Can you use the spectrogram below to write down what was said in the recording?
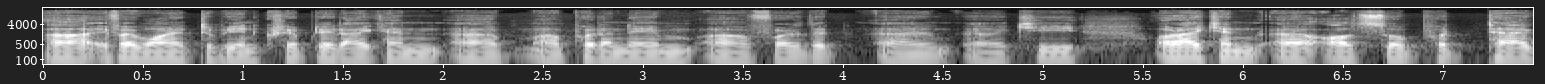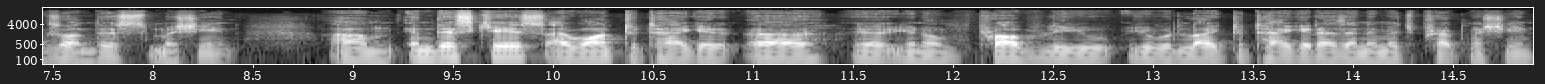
Uh, if I want it to be encrypted, I can uh, uh, put a name uh, for the key, or I can also put tags on this machine. Um, in this case, I want to tag it, you know, probably you, you would like to tag it as an image prep machine.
